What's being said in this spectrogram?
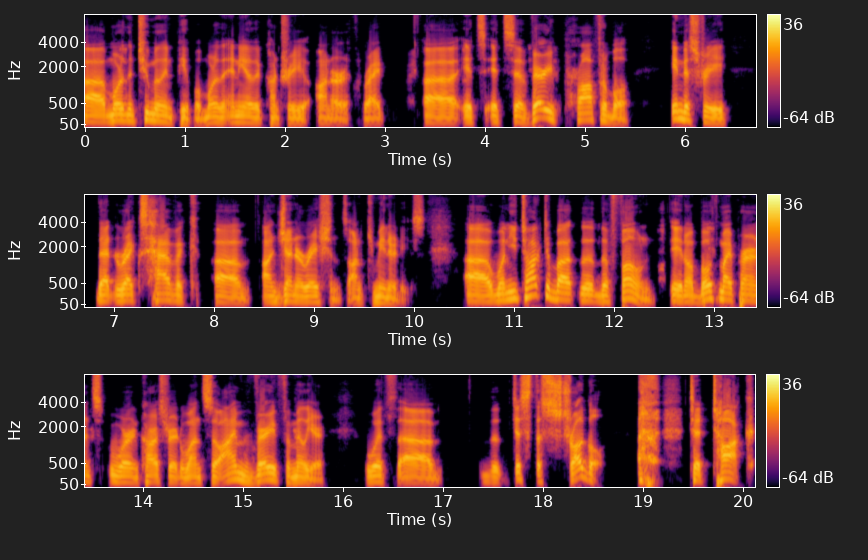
uh, more than 2 million people, more than any other country on earth, right? Uh, it's, it's a very profitable industry that wreaks havoc um, on generations, on communities. Uh, when you talked about the, the phone, you know, both my parents were incarcerated once, so I'm very familiar with uh, the, just the struggle to talk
